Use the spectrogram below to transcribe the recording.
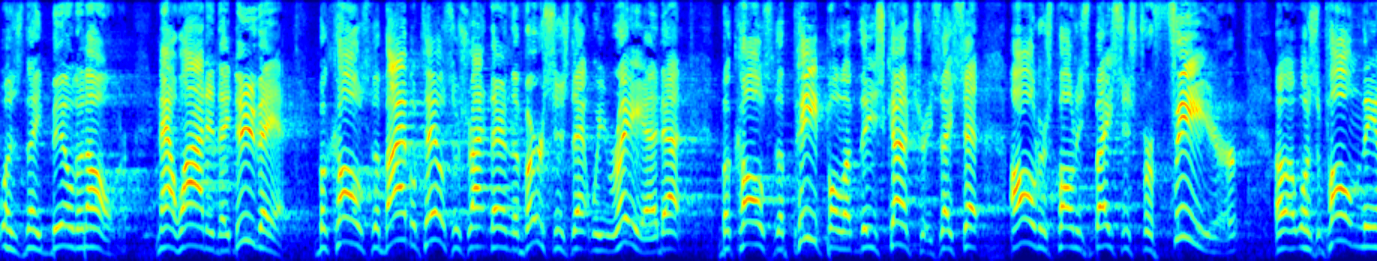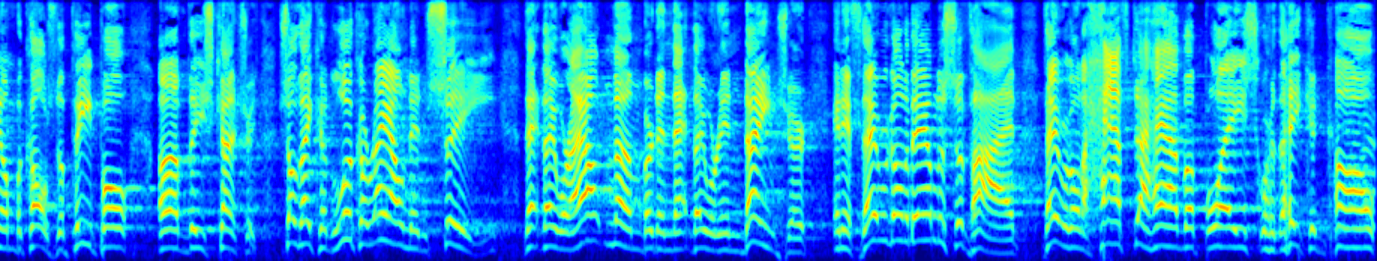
was they built an altar. Now, why did they do that? Because the Bible tells us right there in the verses that we read, uh, because the people of these countries, they set altars upon his basis for fear uh, was upon them because the people of these countries. So they could look around and see that they were outnumbered and that they were in danger. And if they were going to be able to survive, they were going to have to have a place where they could call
